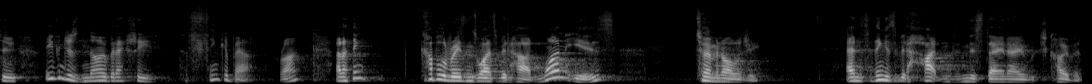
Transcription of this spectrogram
to even just know, but actually to think about, right? And I think a couple of reasons why it's a bit hard. One is terminology. And I think it's a bit heightened in this day and age with COVID,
